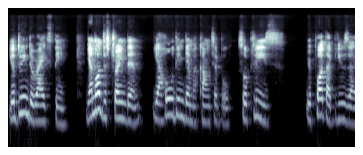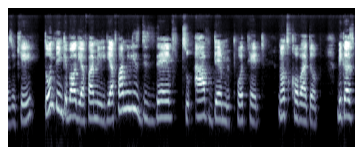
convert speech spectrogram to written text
You're doing the right thing. You're not destroying them, you're holding them accountable. So please report abusers, okay? Don't think about their family. Their families deserve to have them reported, not covered up. Because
